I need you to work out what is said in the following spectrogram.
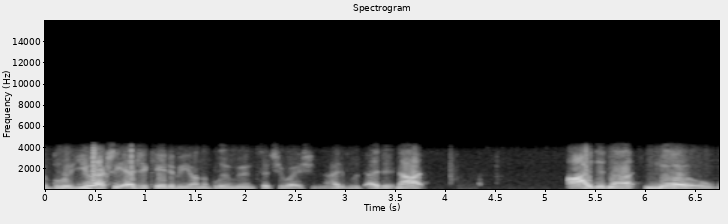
the blue. You actually educated me on the blue moon situation. I, I did not. I did not know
